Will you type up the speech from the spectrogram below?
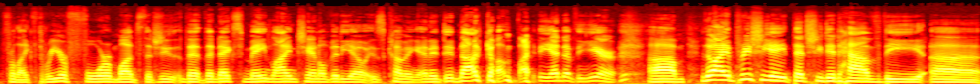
for like three or four months that she that the next mainline channel video is coming, and it did not come by the end of the year. Um, though I appreciate that she did have the uh,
